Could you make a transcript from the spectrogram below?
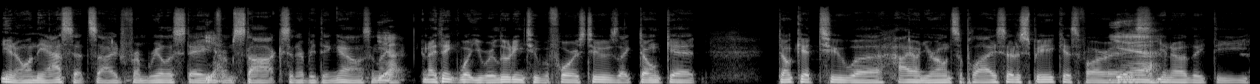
you know, on the asset side from real estate, yeah. from stocks and everything else. And yeah. I, and I think what you were alluding to before is too, is like, don't get, don't get too uh, high on your own supply, so to speak, as far as, yeah. you know, the, the,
